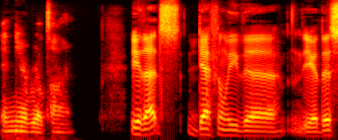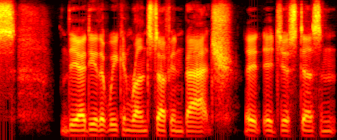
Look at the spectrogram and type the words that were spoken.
in near real time. Yeah, that's definitely the yeah this the idea that we can run stuff in batch. It it just doesn't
